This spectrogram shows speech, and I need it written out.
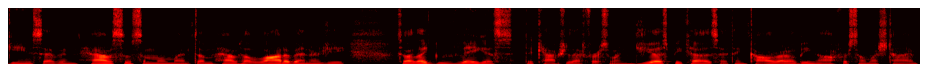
game seven, have some some momentum, have a lot of energy. So I like Vegas to capture that first one just because I think Colorado being off for so much time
